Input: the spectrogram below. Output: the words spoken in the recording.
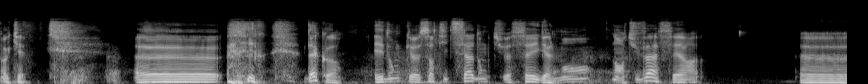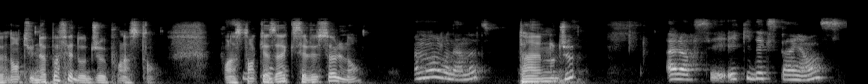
ok. Euh... D'accord. Et donc, sorti de ça, donc tu as fait également. Non, tu vas faire. Non, tu n'as pas fait d'autres jeux pour l'instant. Pour l'instant, Kazakh, c'est le seul, non? Ah non, j'en ai un autre. T'as un autre jeu? Alors, c'est Equid Experience.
